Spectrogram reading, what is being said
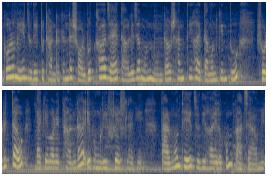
গরমে যদি একটু ঠান্ডা ঠান্ডা শরবত খাওয়া যায়, তাহলে যেমন মনটাও শান্তি হয়, তেমন কিন্তু শরীরটাও একেবারে ঠান্ডা এবং রিফ্রেশ লাগে। তার মধ্যে যদি হয় এরকম কাঁচা আমের।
